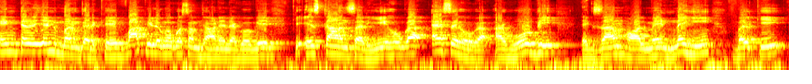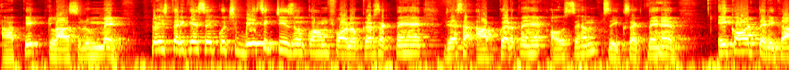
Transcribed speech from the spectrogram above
इंटेलिजेंट बन करके बाकी लोगों को समझाने लगोगे कि इसका आंसर ये होगा, ऐसे होगा। और वो भी एग्ज़ाम हॉल में नहीं, बल्कि आपके क्लासरूम में। तो इस तरीके से कुछ बेसिक चीज़ों को हम फॉलो कर सकते हैं, जैसा आप करते हैं और उससे हम सीख सकते हैं। एक और तरीका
